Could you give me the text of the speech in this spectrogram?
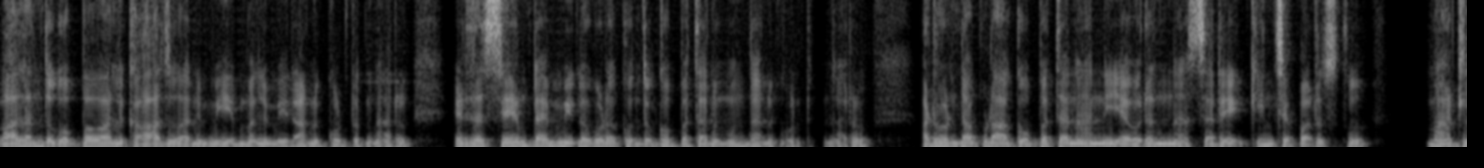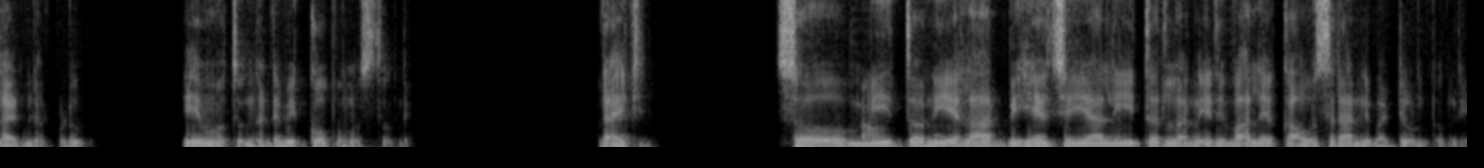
వాళ్ళంత గొప్పవాళ్ళు కాదు అని మిమ్మల్ని మీరు అనుకుంటున్నారు. ఎట్ ద సేమ్ టైం మీలో కూడా కొంత గొప్పతనం ఉందనుకుంటున్నారు. అటువంటప్పుడు ఆ గొప్పతనాన్ని ఎవరన్నా సరే కించపరుస్తూ మాట్లాడినప్పుడు ఏమవుతుందంటే మీకు కోపం వస్తుంది. రైట్? సో. మీతోని ఎలా బిహేవ్ చేయాలి ఇతరులు అనేది వాళ్ళ యొక్క అవసరాన్ని బట్టి ఉంటుంది.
